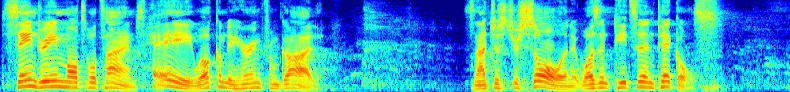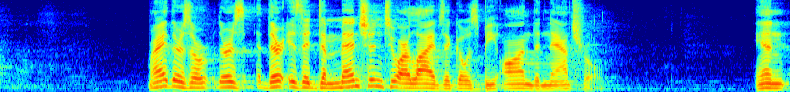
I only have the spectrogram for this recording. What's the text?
Same dream multiple times. Hey, welcome to hearing from God. It's not just your soul, and it wasn't pizza and pickles. Right? There's a, there's, there is a dimension to our lives that goes beyond the natural. And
